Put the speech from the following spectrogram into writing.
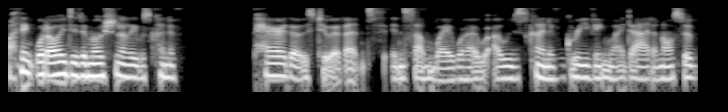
I think what I did emotionally was kind of pair those two events in some way where I, I was kind of grieving my dad and also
